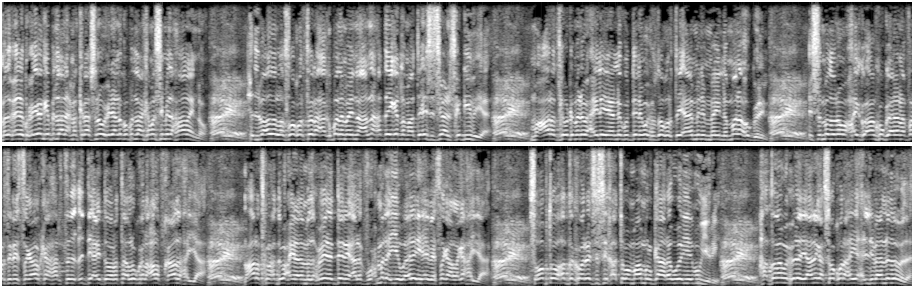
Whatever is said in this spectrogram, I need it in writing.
Madaxweyne ku-xigeenkii buntland axmed karaashna wuxu yidhi anagu buntland kama simid ahaanayno. Xildhibaanada la soo qortana aqbali mayno anna hadday iga dhammaato ss baan iska dhiibaya mucaaradka o dhammina waxay leeyihiin anagu deni wuxuu soo qortay aamini mayno mana ogolin. Ismaduna waxay go'aan ku gaareen afartan iyo sagaalka hartay ciddii ay doorataa lagu kala calaf qaadahayaa mucaaradkuna hadda waxay yidhahdeen madaxweyne deni alaf waxmale iyo waa leeyahayba isagaa laga hayaa sababtoo hadda ka hor ss khaatuma maamul gaara weeye buu yidhi. Haddana wuxuu leeyahy aniga soo qorahaya xildhibaanadooda.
